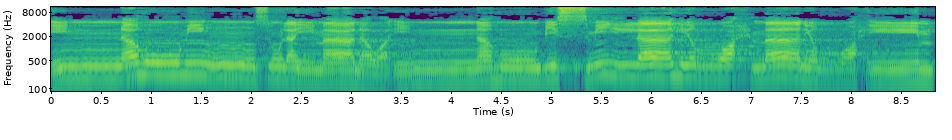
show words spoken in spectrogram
إنه من سليمان وإنه بسم الله الرحمن الرحيم.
